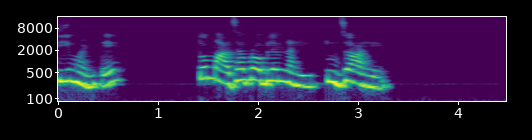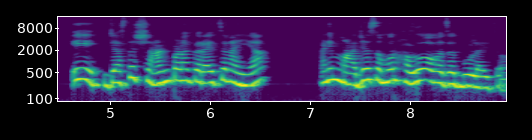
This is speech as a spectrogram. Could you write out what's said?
ती म्हणते तो माझा प्रॉब्लेम नाही तुझा आहे. ए जास्त शहाणपणा करायचा नाही आणि माझ्यासमोर हळू आवाजात बोलायचं.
